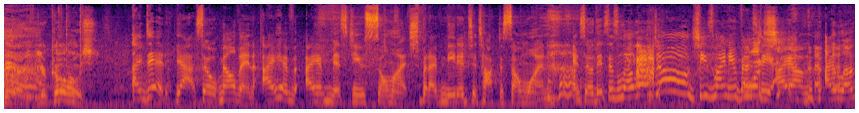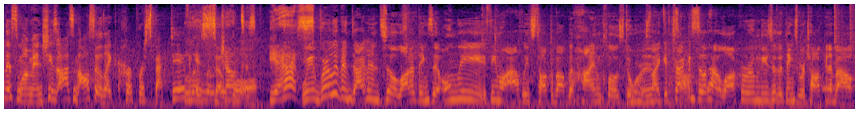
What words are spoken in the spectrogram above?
There, your co-host. I did, yeah. So Melvin, I have I have missed you so much, but I've needed to talk to someone, and so this is Lolo Jones. She's my new bestie. What's- I um I love this woman. She's awesome. Also, like her perspective is so Jones cool. is- yes. We've really been diving into a lot of things that only female athletes talk about behind closed doors. Mhm. Like if That's track and field had a locker room, these are the things we're talking about.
